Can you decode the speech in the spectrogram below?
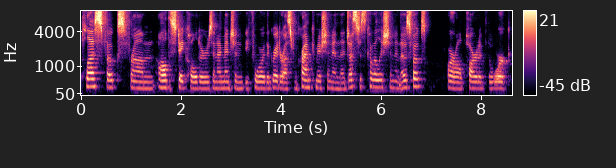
plus folks from all the stakeholders. And I mentioned before the Greater Austin Crime Commission and the Justice Coalition, and those folks are all part of the work.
